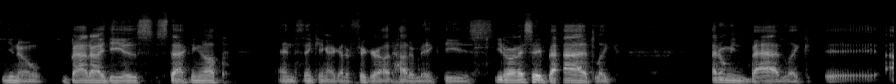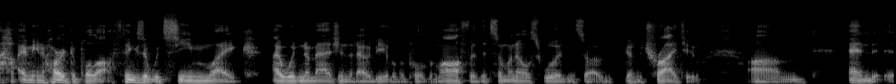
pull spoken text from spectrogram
you know, bad ideas stacking up, and thinking I got to figure out how to make these. You know, and I say bad, like I don't mean bad, like eh, I mean hard to pull off things that would seem like I wouldn't imagine that I would be able to pull them off or that someone else would, and so I'm going to try to. Um, and uh,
